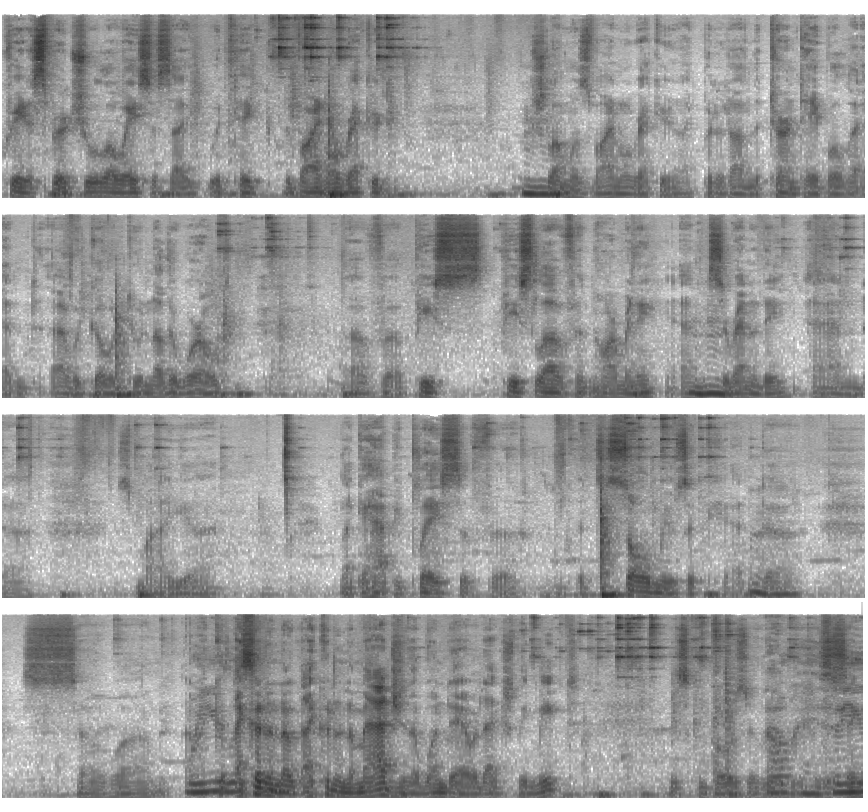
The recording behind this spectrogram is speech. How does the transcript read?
create a spiritual oasis, I would take the vinyl record, Shlomo's vinyl record, and I put it on the turntable, and I would go into another world of uh, peace, peace, love, and harmony, and serenity, and uh, it's my uh, like a happy place of uh, it's soul music, and uh, so um, I, I couldn't I couldn't imagine that one day I would actually meet this composer. Okay, so you,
